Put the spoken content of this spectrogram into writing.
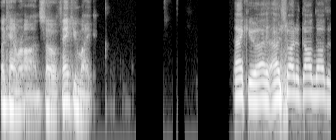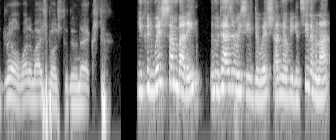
a camera on. So thank you, Mike. Thank you. I, I sort of don't know the drill. What am I supposed to do next? You could wish somebody who hasn't received a wish. I don't know if you can see them or not.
